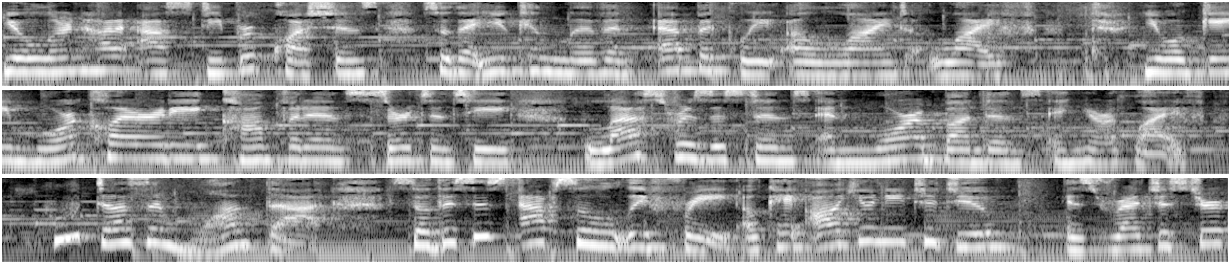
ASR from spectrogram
You'll learn how to ask deeper questions so that you can live an epically aligned life. You will gain more clarity, confidence, certainty, less resistance, and more abundance in your life. who doesn't want that? So this is absolutely free. Okay. All you need to do is register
